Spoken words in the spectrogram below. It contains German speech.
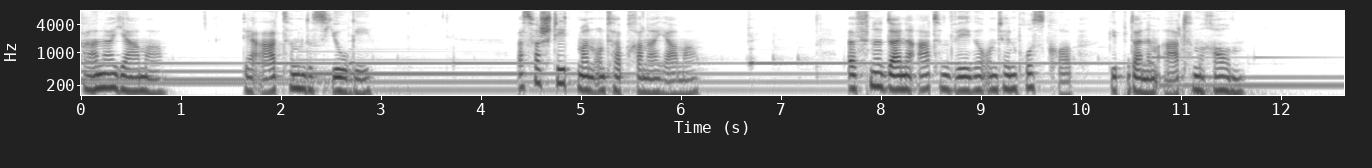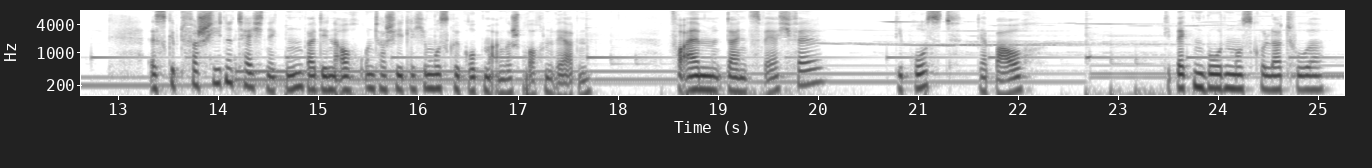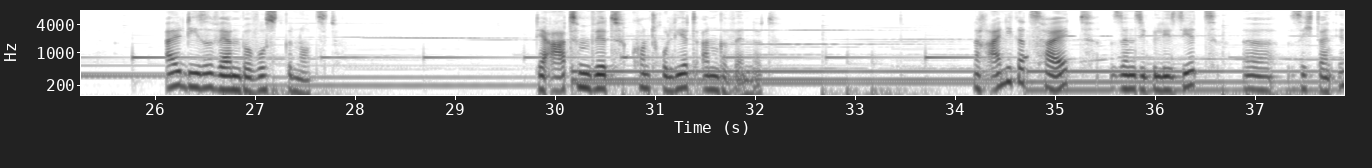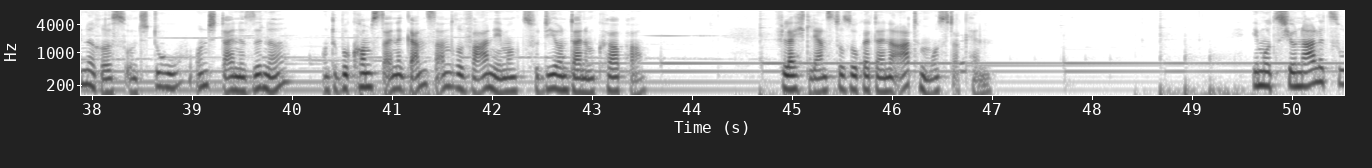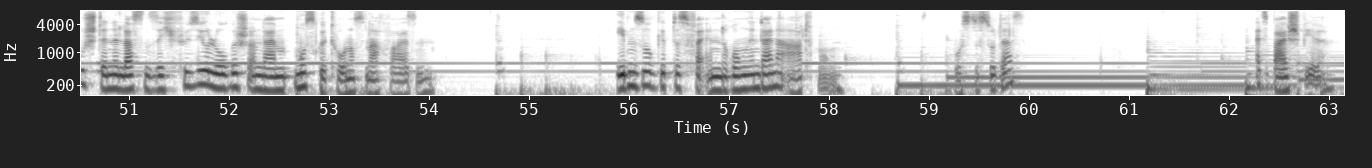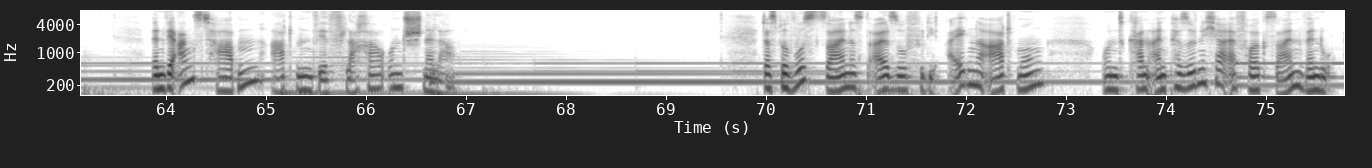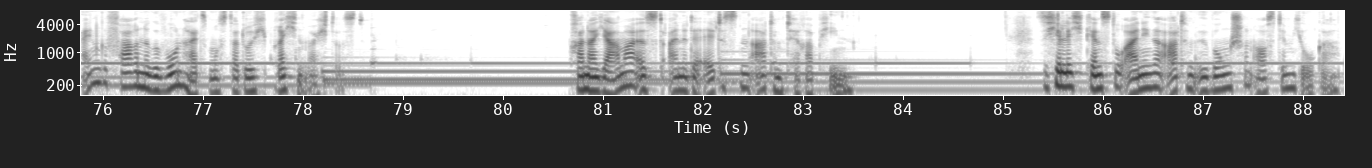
Pranayama, der Atem des Yogi. Was versteht man unter Pranayama? Öffne deine Atemwege und den Brustkorb, gib deinem Atem Raum. Es gibt verschiedene Techniken, bei denen auch unterschiedliche Muskelgruppen angesprochen werden. Vor allem dein Zwerchfell, die Brust, der Bauch, die Beckenbodenmuskulatur, all diese werden bewusst genutzt. Der Atem wird kontrolliert angewendet. Nach einiger Zeit sensibilisiert äh, sich dein Inneres und du und deine Sinne und du bekommst eine ganz andere Wahrnehmung zu dir und deinem Körper. Vielleicht lernst du sogar deine Atemmuster kennen. Emotionale Zustände lassen sich physiologisch an deinem Muskeltonus nachweisen. Ebenso gibt es Veränderungen in deiner Atmung. Wusstest du das? Als Beispiel. Wenn wir Angst haben, atmen wir flacher und schneller. Das Bewusstsein ist also für die eigene Atmung und kann ein persönlicher Erfolg sein, wenn du eingefahrene Gewohnheitsmuster durchbrechen möchtest. Pranayama ist eine der ältesten Atemtherapien. Sicherlich kennst du einige Atemübungen schon aus dem Yoga.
